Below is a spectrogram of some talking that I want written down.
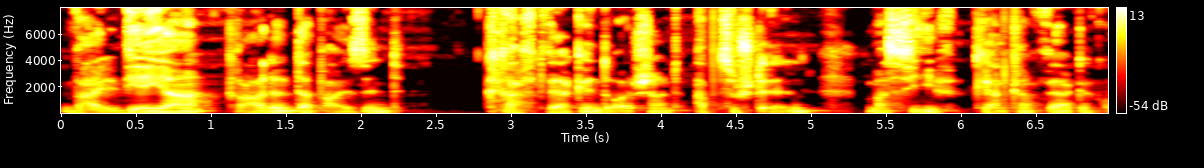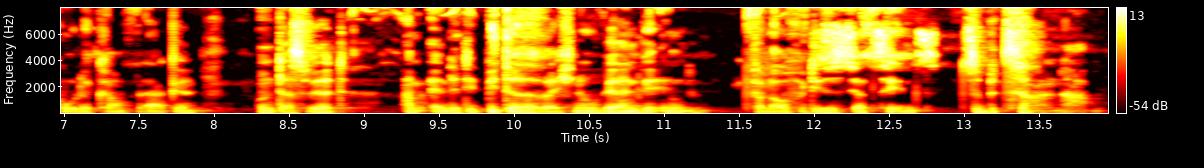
weil wir ja gerade dabei sind, Kraftwerke in Deutschland abzustellen, massiv Kernkraftwerke, Kohlekraftwerke. Und das wird am Ende die bittere Rechnung, werden wir im Verlaufe dieses Jahrzehnts zu bezahlen haben.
